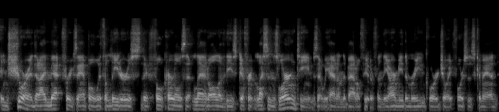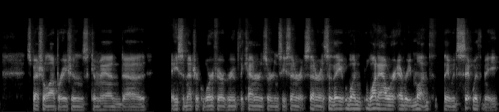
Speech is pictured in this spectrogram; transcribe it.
ensured that I met, for example, with the leaders, the full colonels that led all of these different lessons learned teams that we had on the battlefield from the Army, the Marine Corps, Joint Forces Command, Special Operations Command, uh, Asymmetric Warfare Group, the Counterinsurgency Center, et cetera. So they one one hour every month they would sit with me.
